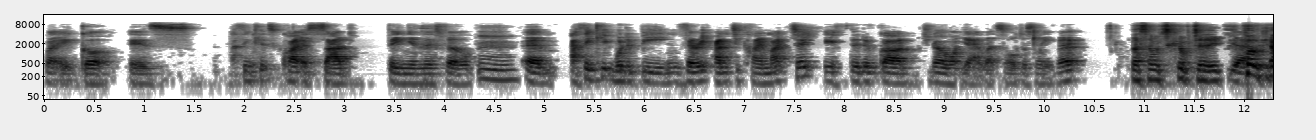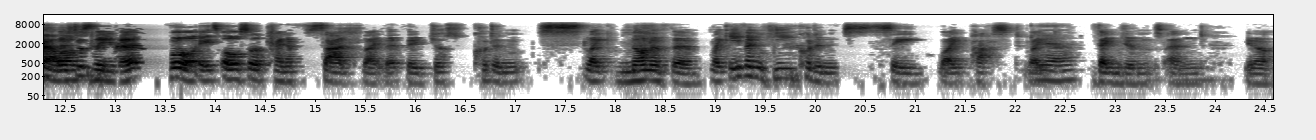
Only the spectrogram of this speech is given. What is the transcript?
let it go is, I think it's quite a sad thing in this film. Mm. Um, I think it would have been very anticlimactic if they'd have gone. Do you know what? Yeah, let's all just leave it. Let's have a cup of tea. Yeah, Put the kettle let's just leave it. But it's also kind of sad, like that they just couldn't, like none of them, like even he couldn't see like past like yeah. vengeance and you know,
